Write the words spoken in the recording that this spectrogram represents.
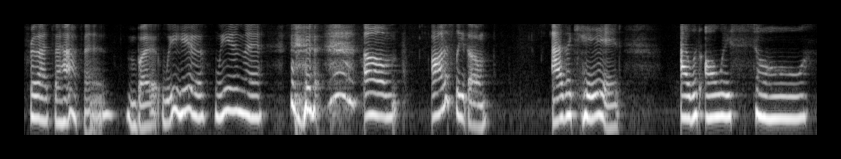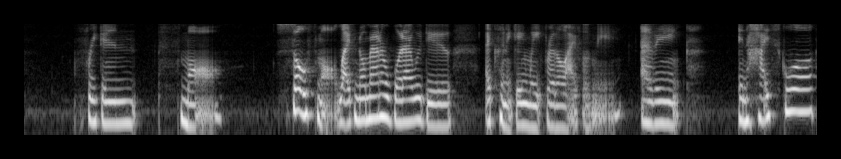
for that to happen, but we here, we in there. um, honestly though, as a kid, I was always so freaking small. So small. Like no matter what I would do, I couldn't gain weight for the life of me. I think in high school,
